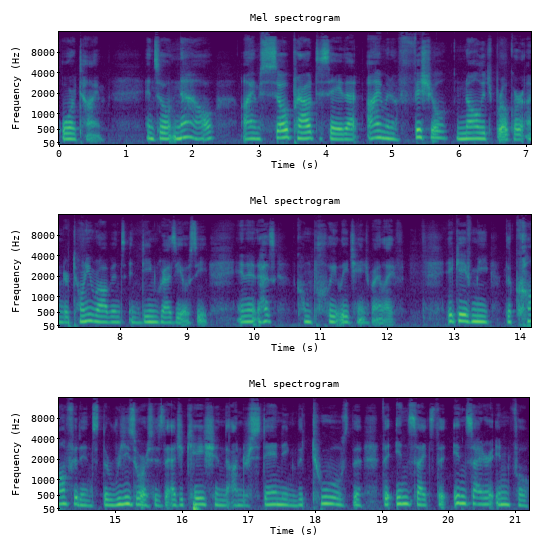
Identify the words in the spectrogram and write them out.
or time. And so now I'm so proud to say that I'm an official knowledge broker under Tony Robbins and Dean Graziosi, and it has completely changed my life. It gave me the confidence, the resources, the education, the understanding, the tools, the, the insights, the insider info,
